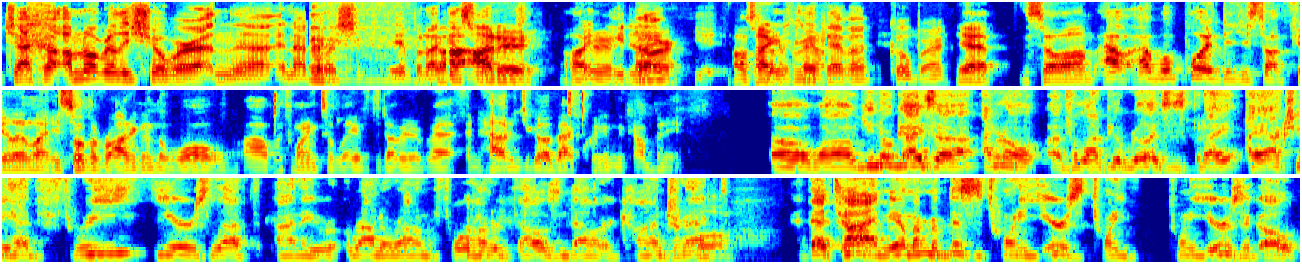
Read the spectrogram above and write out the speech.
Jack, I- I'm not really sure where we're at in the in our question here, but I I, guess I we're- do. I do. You No. know, You- I'll you take it from take here. over. Cool, bro. Yeah. So, um, at, at what point did you start feeling like you saw the writing on the wall uh, with wanting to leave the WWF, and how did you go about quitting the company? Oh wow! You know, guys, uh, I don't know if a lot of people realize this, but I, I actually had three years left on a around around four hundred thousand dollar contract Ooh. at that time. You know, remember this is twenty years, 20, 20 years ago.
